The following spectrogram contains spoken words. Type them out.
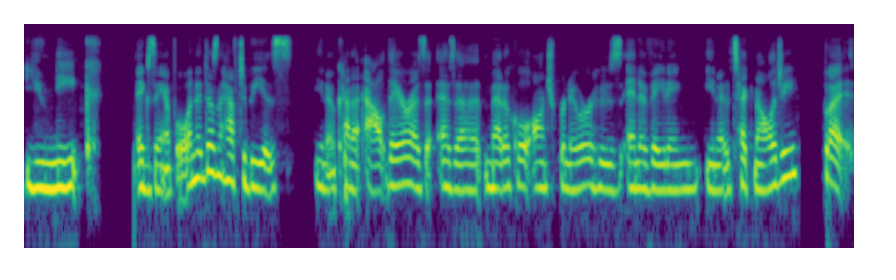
unique example. And it doesn't have to be as, you know, kind of out there as a, as a medical entrepreneur who's innovating, you know, technology. But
